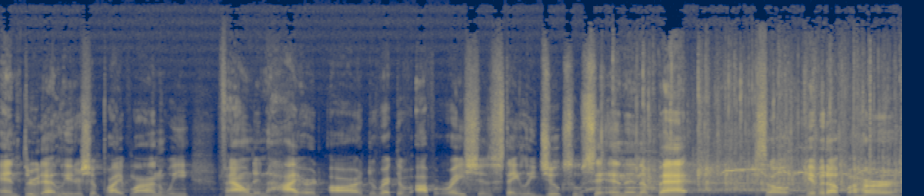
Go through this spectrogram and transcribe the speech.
And through that leadership pipeline, we found and hired our director of operations, Staley Jukes, who's sitting in the back. So give it up for her.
